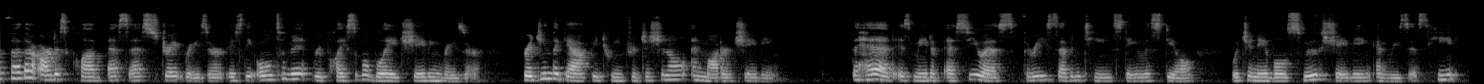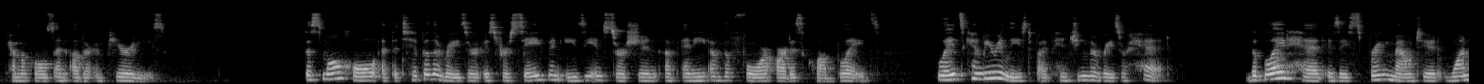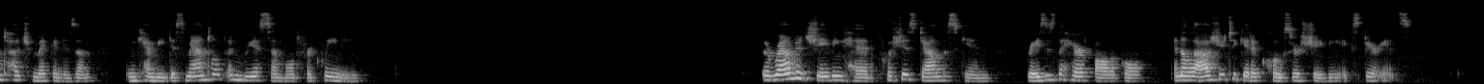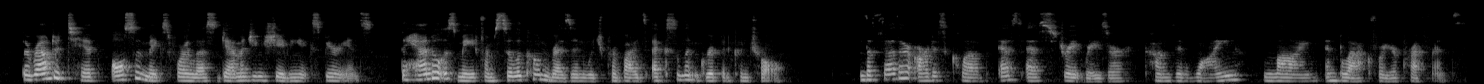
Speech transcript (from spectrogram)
The Feather Artist Club SS Straight Razor is the ultimate replaceable blade shaving razor, bridging the gap between traditional and modern shaving. The head is made of SUS 317 stainless steel, which enables smooth shaving and resists heat, chemicals, and other impurities. The small hole at the tip of the razor is for safe and easy insertion of any of the four Artist Club blades. Blades can be released by pinching the razor head. The blade head is a spring-mounted, one-touch mechanism and can be dismantled and reassembled for cleaning. The rounded shaving head pushes down the skin, raises the hair follicle, and allows you to get a closer shaving experience. The rounded tip also makes for a less damaging shaving experience. The handle is made from silicone resin which provides excellent grip and control. The Feather Artist Club SS Straight Razor comes in wine, lime, and black for your preference.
